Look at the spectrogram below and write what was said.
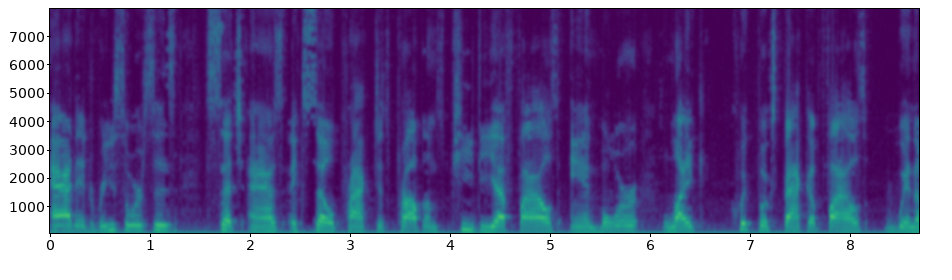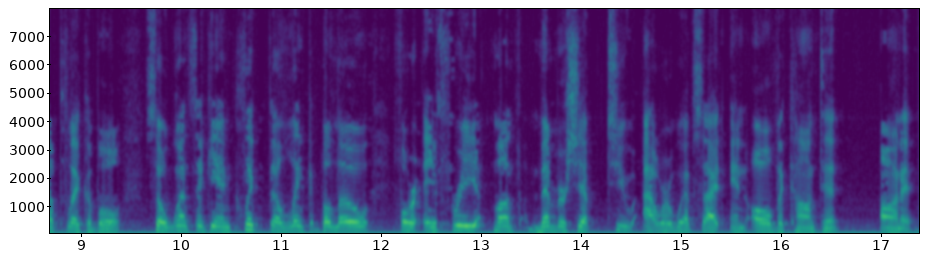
added resources such as Excel practice problems, PDF files, and more like QuickBooks backup files when applicable. So once again, click the link below for a free month membership to our website and all the content on it.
